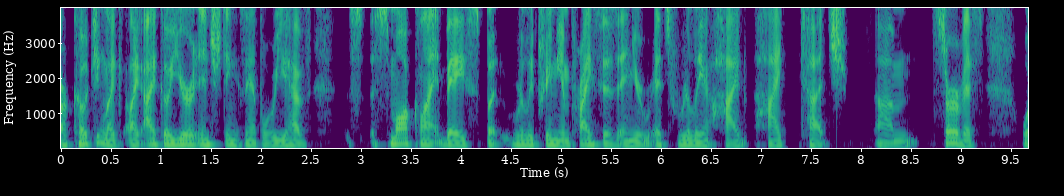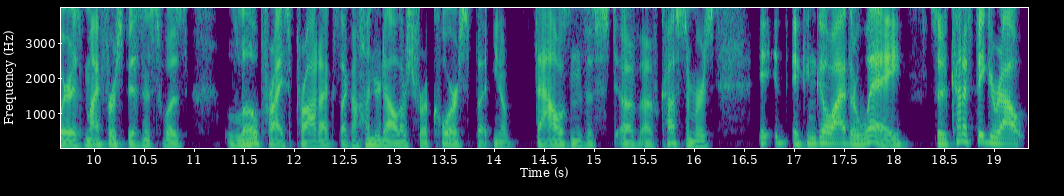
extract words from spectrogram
or coaching like like Aiko you're an interesting example where you have a small client base but really premium prices and you're it's really high high touch um, service. Whereas my first business was low price products like $100 for a course but you know thousands of, of, of customers. It, it, it can go either way. So kind of figure out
